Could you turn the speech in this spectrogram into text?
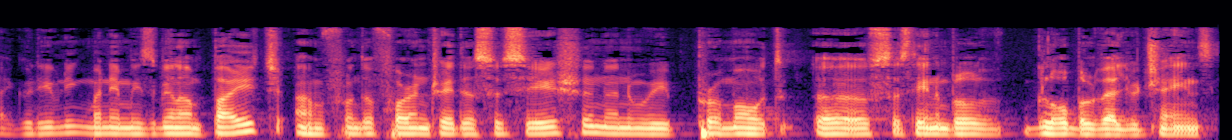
Hi, good evening. My name is Milan Pajic. I'm from the Foreign Trade Association, and we promote uh, sustainable global value chains.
